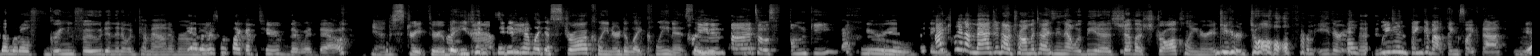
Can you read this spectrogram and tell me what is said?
the little green food and then it would come out of her Yeah, there was just like a tube that went down. Yeah, just straight through. But you couldn't. They didn't have like a straw cleaner to like clean it. So Clean you, inside, so it was funky. Ooh. I can't imagine how traumatizing that would be to shove a straw cleaner into your doll from either Oh, end. we didn't think about things like that. Mm, yeah.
